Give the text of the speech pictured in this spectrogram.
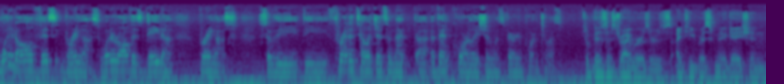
what did all this bring us? What did all this data bring us? So the, the threat intelligence and that uh, event correlation was very important to us. So business drivers, there's IT risk mitigation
